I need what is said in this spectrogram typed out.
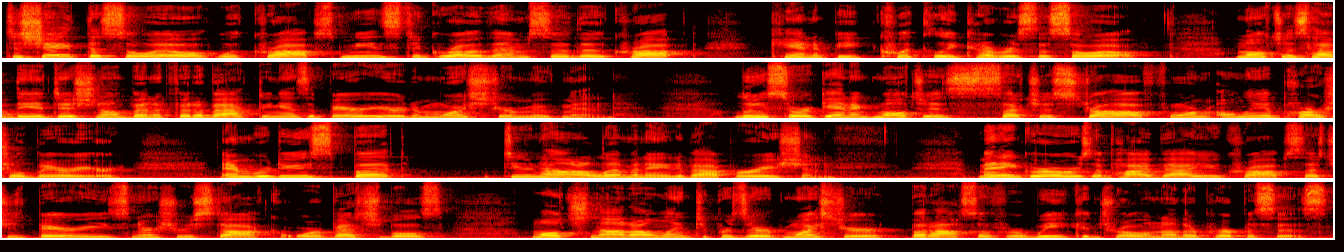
To shade the soil with crops means to grow them so the crop canopy quickly covers the soil. Mulches have the additional benefit of acting as a barrier to moisture movement. Loose organic mulches, such as straw, form only a partial barrier and reduce but do not eliminate evaporation. Many growers of high value crops such as berries, nursery stock, or vegetables mulch not only to preserve moisture, but also for weed control and other purposes.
